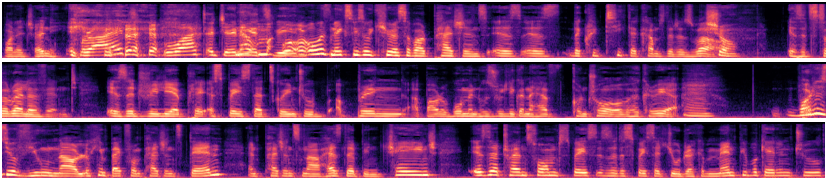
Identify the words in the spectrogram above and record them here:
What a journey. Right? what a journey Now, it's been. what always makes me so curious about pageants is is the critique that comes with it as well. Sure. Is it still relevant? Is it really a play, a space that's going to uh, bring about a woman who's really going to have control over her career? Mm. What is your view now, looking back from pageants then and pageants now? Has there been change? Is it a transformed space? Is it a space that you would recommend people get into?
